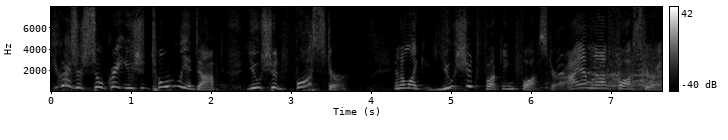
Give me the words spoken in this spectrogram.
you guys are so great. You should totally adopt. You should foster. And i'm like you should fucking foster. I am not fostering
